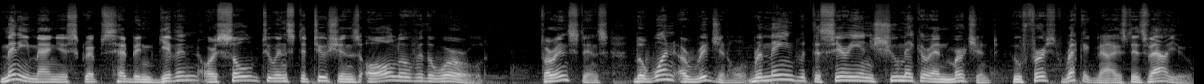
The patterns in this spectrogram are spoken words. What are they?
many manuscripts had been given or sold to institutions all over the world. For instance, the one original remained with the Syrian shoemaker and merchant who first recognized its value.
